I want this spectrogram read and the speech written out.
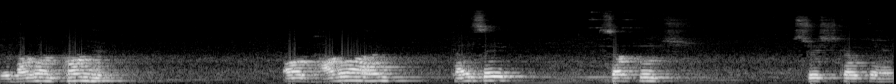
ये भगवान कौन है? और भगवान कैसे सब कुछ सृष्ट करते हैं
